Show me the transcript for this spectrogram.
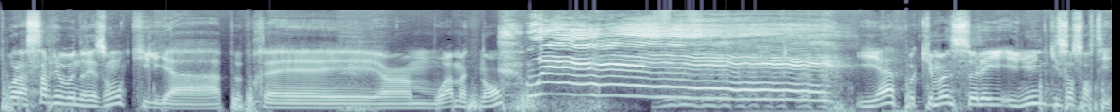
Pour la simple et bonne raison qu'il y a à peu près un mois maintenant, il y a Pokémon Soleil et Lune qui sont sortis.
